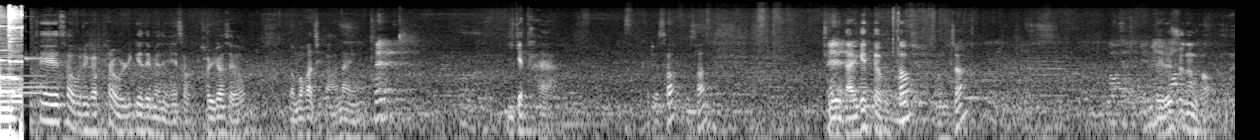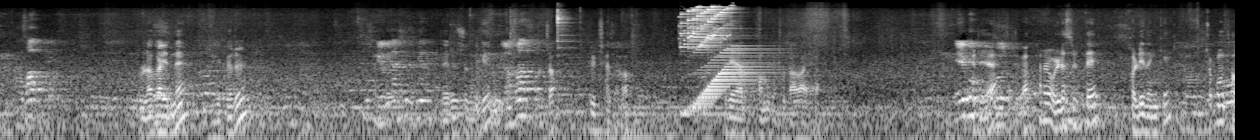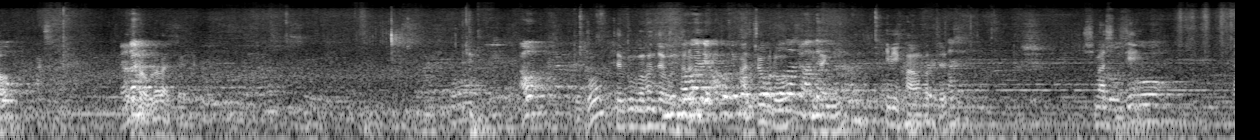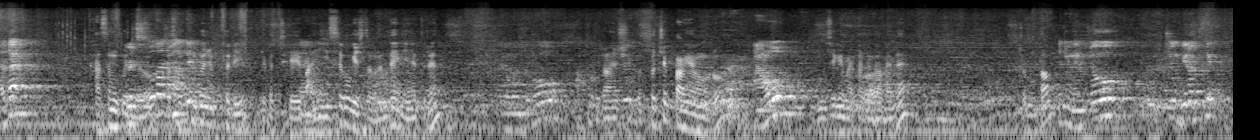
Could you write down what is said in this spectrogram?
상태에서 우리가 팔 올리게 되면 얘서 걸려서요 넘어가지가 않아요. 네. 이게 다야. 그래서 우선 뒤에 네. 날개뼈부터 먼저 내려주는 거. 올라가 있는 날개뼈를. 내려주는 게. 먼저 1차죠. 그래야. 그래야 굿. 우리가 팔을 올렸을 때 걸리는 게 조금 더 잘. 올라갈 거예요. 그리고 대부분 환자분들은 안쪽으로 굉장히 힘이 강한 것들 심하신 게. 가슴 근육, 가슴. 근육들이 우리가 제일 네. 많이 쓰고 계셔서 그런데 얘네들은. 이런 식으로 수직 방향으로. 움직임을 가져가면은 좀 더. 왼쪽 왼쪽. 쭉 밀어주세요.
